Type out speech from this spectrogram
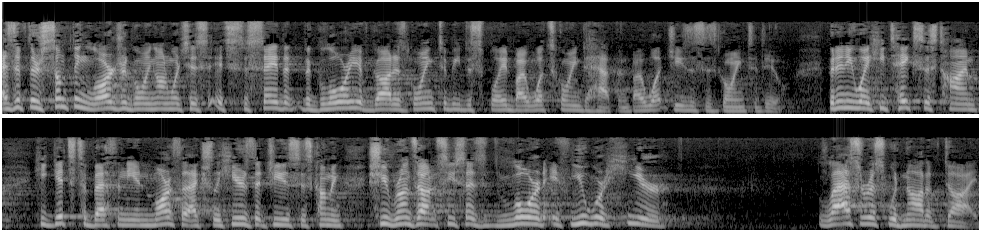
As if there's something larger going on, which is it's to say that the glory of God is going to be displayed by what's going to happen, by what Jesus is going to do. But anyway, he takes his time he gets to Bethany, and Martha actually hears that Jesus is coming. She runs out and she says, Lord, if you were here, Lazarus would not have died.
